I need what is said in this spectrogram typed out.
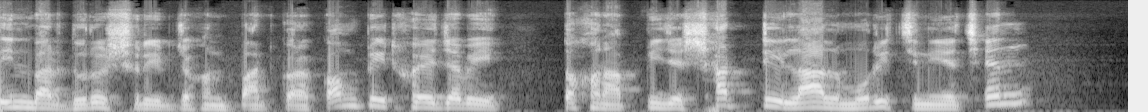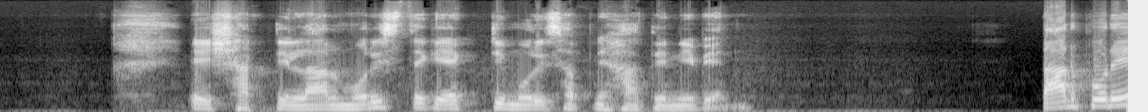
তিনবার দুরূদ শরীফ যখন পাঠ করা কমপ্লিট হয়ে যাবে তখন আপনি যে ষাটটি লাল মরিচ নিয়েছেন এই ষাটটি লাল মরিচ থেকে একটি মরিচ আপনি হাতে নেবেন তারপরে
